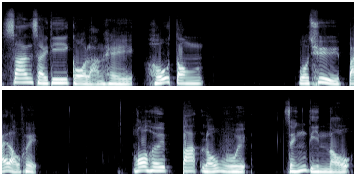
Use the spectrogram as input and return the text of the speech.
删细啲过冷气，好冻。我去摆楼区，我去百老汇整电脑。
